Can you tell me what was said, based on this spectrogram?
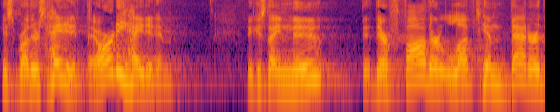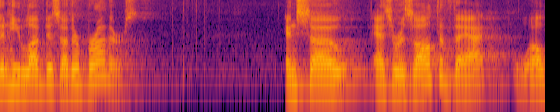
His brothers hated him. They already hated him because they knew that their father loved him better than he loved his other brothers. And so, as a result of that, well,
